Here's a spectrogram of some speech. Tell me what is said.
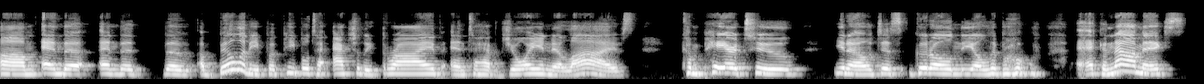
um, and the and the the ability for people to actually thrive and to have joy in their lives compared to you know, just good old neoliberal economics,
